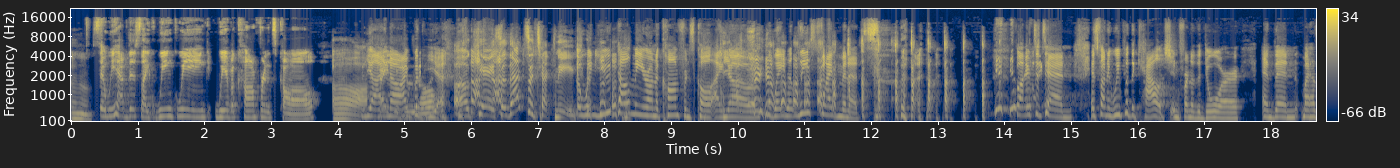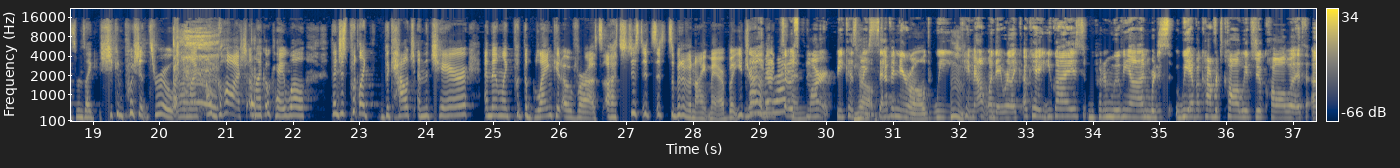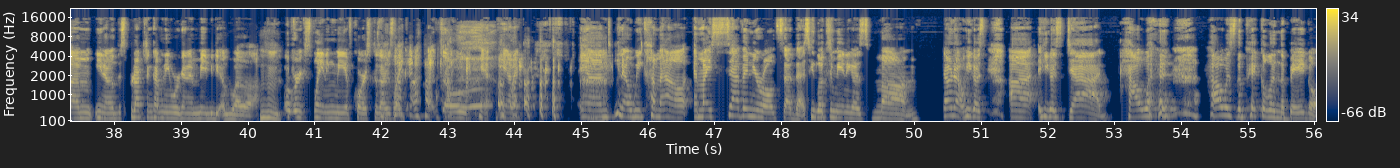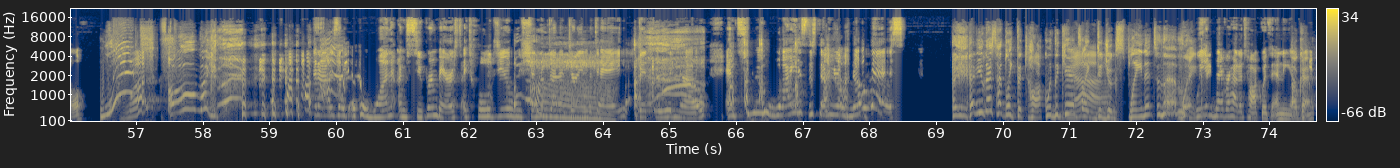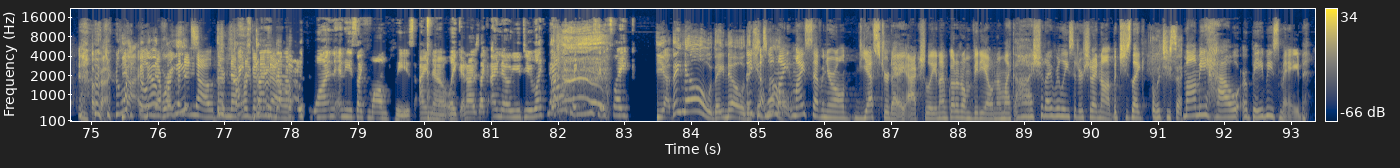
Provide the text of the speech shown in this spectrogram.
Uh, So we have this like wink, wink. We have a conference call. oh. yeah, I know. I put deal. yeah. Okay, so that's a technique. So when you tell me you're on a conference call, I know Yeah. to wait at least five minutes. five to ten. It's funny. We put the couch in front of the door, and then my husband's like, "She can push it through," and I'm like, "Oh gosh!" I'm like, "Okay, well, then just put like the couch and the chair, and then like put the blanket over us." Uh, it's just it's it's a bit of a nightmare, but you try No, to make that's it so happen. smart because Yeah. my seven year old, we Hmm. came out one day. We're like, okay, you guys, we put a movie on. We're just, we have a conference call. We have to do a call with, um, you know, this production company. We're going to maybe do, blah, blah, blah. Mhm. over explaining me, of course, because I was like, so pan- panicked. And, you know, we come out and my seven year old said this. He looked at me and he goes, Mom. No, no. He goes, uh, he goes, Dad, how, was how was the pickle in the bagel? What? What? Oh my god! And I was like, okay, one, I'm super embarrassed. I told you we shouldn't have done it during the day that they would know. And two, why does the seven year old know this? Have you guys had like the talk with the kids? Like, did you explain it to them? Like, We have never had a talk with any of okay, them. okay, yeah, like, I they're know, never right? gonna know. They're never I gonna know. with one, and he's like, "Mom, please, I know." Like, and I was like, "I know you do." Like nowadays, it's like, Yeah, they know. They know. The They kids tell- well, know. my, my seven year old yesterday, actually, and I've got it on video, and I'm like, ah, should I release it or should I not? But she's like, What'd she say? Mommy, how are babies made?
